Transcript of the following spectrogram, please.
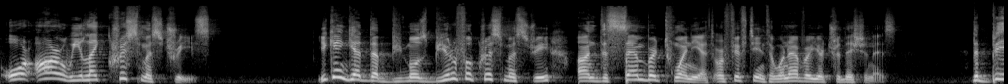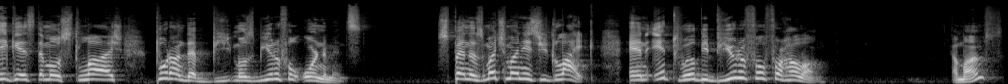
or are we like Christmas trees? You can get the most beautiful Christmas tree on December 20th or 15th or whenever your tradition is. The biggest, the most lush, put on the be- most beautiful ornaments. Spend as much money as you'd like, and it will be beautiful for how long? A month?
